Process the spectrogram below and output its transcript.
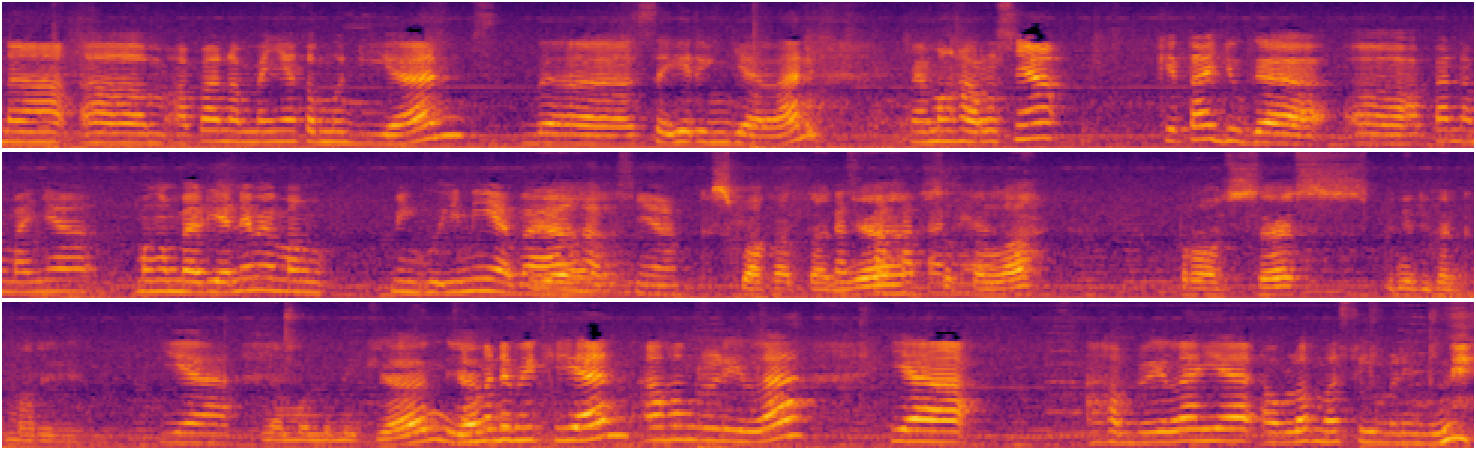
Nah um, apa namanya kemudian seiring jalan memang harusnya kita juga uh, apa namanya mengembaliannya memang minggu ini ya bang ya, harusnya. Kesepakatannya, kesepakatannya. setelah proses penyidikan kemarin. Ya namun demikian ya. Namun demikian alhamdulillah ya alhamdulillah ya Allah masih melindungi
